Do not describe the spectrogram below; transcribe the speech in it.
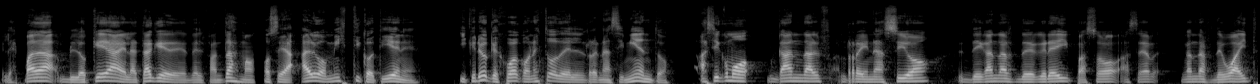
la espada bloquea el ataque de- del fantasma, o sea, algo místico tiene. Y creo que juega con esto del renacimiento. Así como Gandalf renació, de Gandalf de Grey pasó a ser Gandalf de White,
